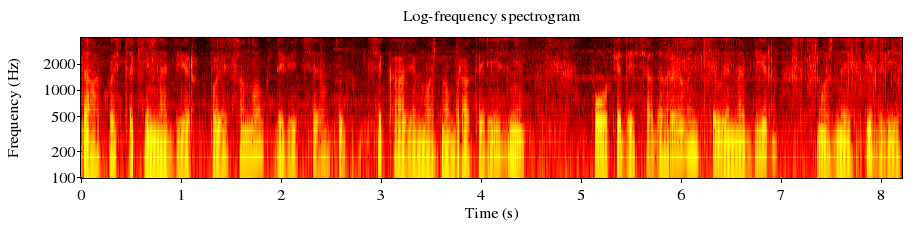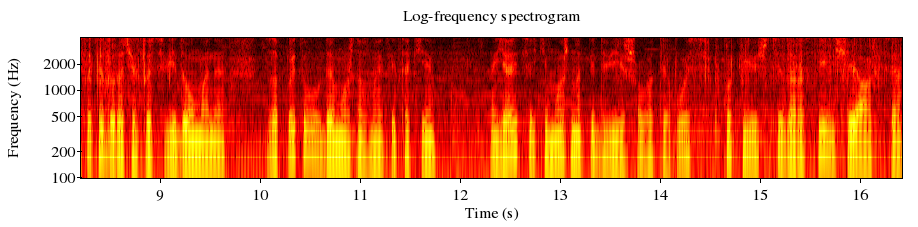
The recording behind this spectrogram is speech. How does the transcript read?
Так, ось такий набір писанок. Дивіться, тут цікаві можна обрати різні. По 50 гривень цілий набір. Можна їх підвісити. До речі, хтось відео у мене запитував, де можна знайти такі яйця, які можна підвішувати. Ось в копійочці зараз є і ще акція.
